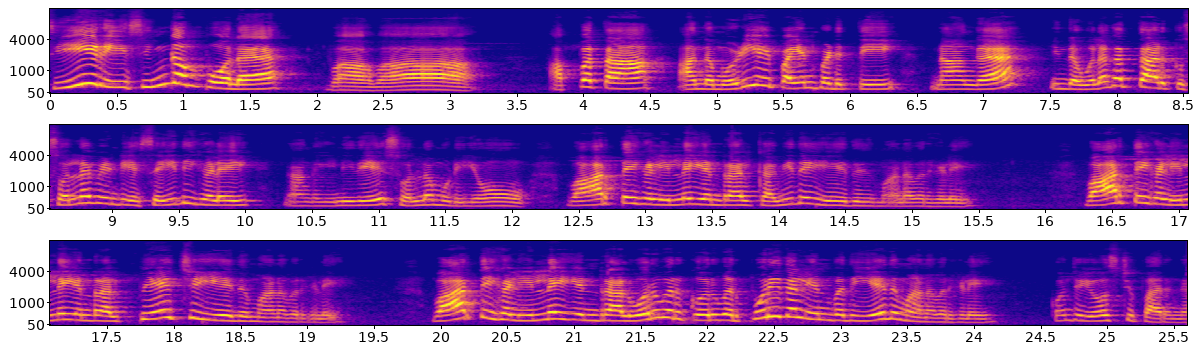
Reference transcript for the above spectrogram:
சீறி சிங்கம் போல வா வா. அப்போத்தான் அந்த மொழியை பயன்படுத்தி நாங்கள் இந்த உலகத்தாருக்கு சொல்ல வேண்டிய செய்திகளை நாங்கள் இனிதே சொல்ல முடியும். வார்த்தைகள் இல்லை என்றால் கவிதை ஏது மாணவர்களே? வார்த்தைகள் இல்லை என்றால் பேச்சு ஏது மாணவர்களே? வார்த்தைகள் இல்லை என்றால் ஒருவருக்கொருவர் புரிதல் என்பது ஏது மாணவர்களே? கொஞ்சம் யோசிச்சு பாருங்க.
